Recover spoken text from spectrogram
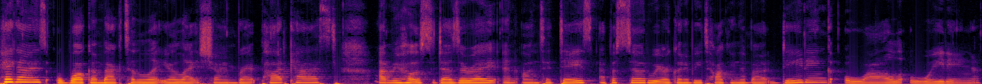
Hey guys, welcome back to the Let Your Light Shine Bright podcast. I'm your host, Desiree, and on today's episode, we are going to be talking about dating while waiting.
